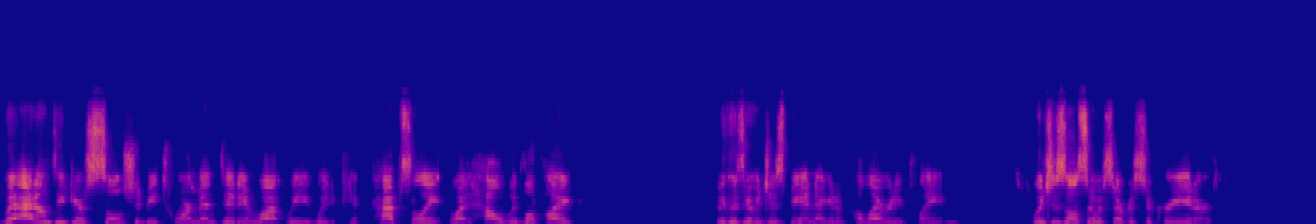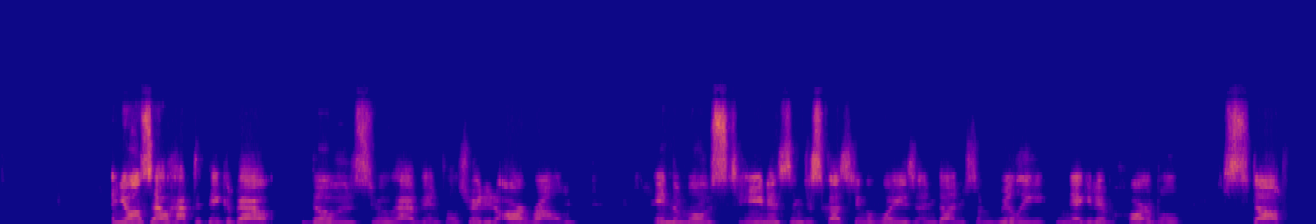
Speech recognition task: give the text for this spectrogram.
But I don't think your soul should be tormented in what we would capsulate what hell would look like, because it would just be a negative polarity plane which is also a service to creator. And you also have to think about those who have infiltrated our realm in the most heinous and disgusting of ways and done some really negative, horrible stuff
